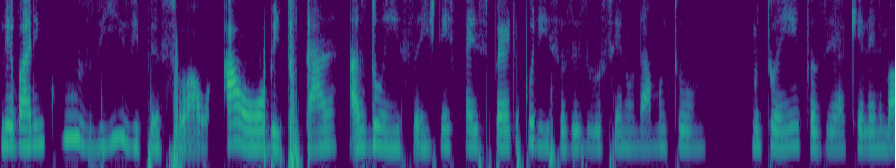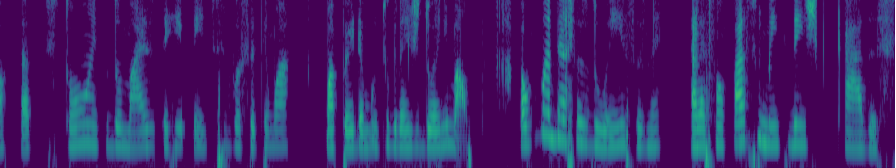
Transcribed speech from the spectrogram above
levar, inclusive, pessoal, a óbito, tá? As doenças. A gente tem que ficar esperto por isso. Às vezes você não dá muito muito ênfase àquele animal que está tristonho e tudo mais, e de repente, se você tem uma, uma perda muito grande do animal. Algumas dessas doenças, né, elas são facilmente identificadas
